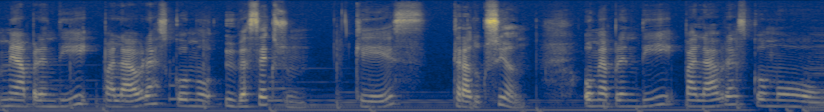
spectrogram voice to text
me aprendí palabras como Übersetzung, que es traducción. O me aprendí palabras como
